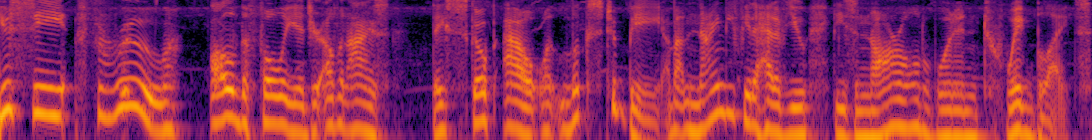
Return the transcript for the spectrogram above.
you see through all of the foliage, your elven eyes they scope out what looks to be about 90 feet ahead of you these gnarled wooden twig blights.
